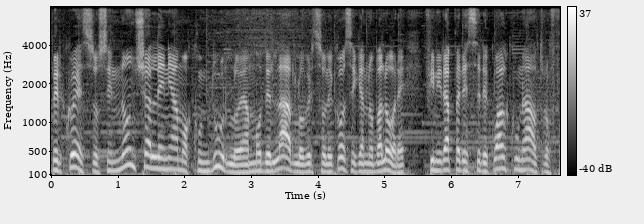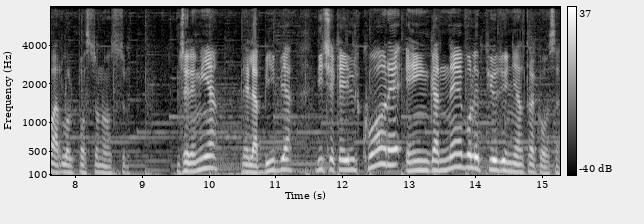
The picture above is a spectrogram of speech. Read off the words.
Per questo, se non ci alleniamo a condurlo e a modellarlo verso le cose che hanno valore, finirà per essere qualcun altro a farlo al posto nostro. Geremia, nella Bibbia, dice che il cuore è ingannevole più di ogni altra cosa,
